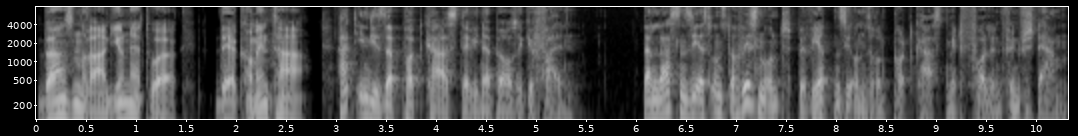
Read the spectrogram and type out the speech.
Börsenradio Network, der Kommentar. Hat Ihnen dieser Podcast der Wiener Börse gefallen? Dann lassen Sie es uns doch wissen und bewerten Sie unseren Podcast mit vollen fünf Sternen.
